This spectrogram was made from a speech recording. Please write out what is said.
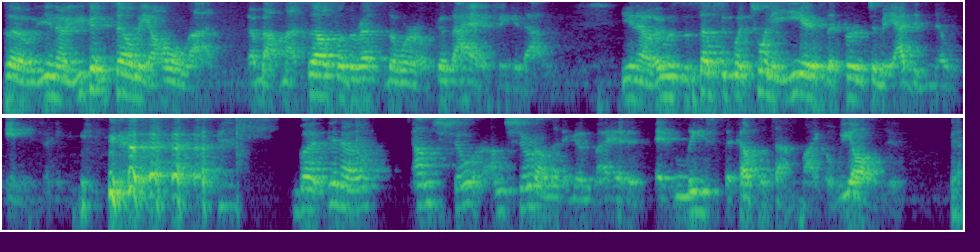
So, you know, you couldn't tell me a whole lot about myself or the rest of the world because I hadn't figured out. You know, it was the subsequent 20 years that proved to me I didn't know anything. but, you know, I'm sure, I'm sure I'll let it go to my head at, at least a couple of times, Michael. We all do. Yeah,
